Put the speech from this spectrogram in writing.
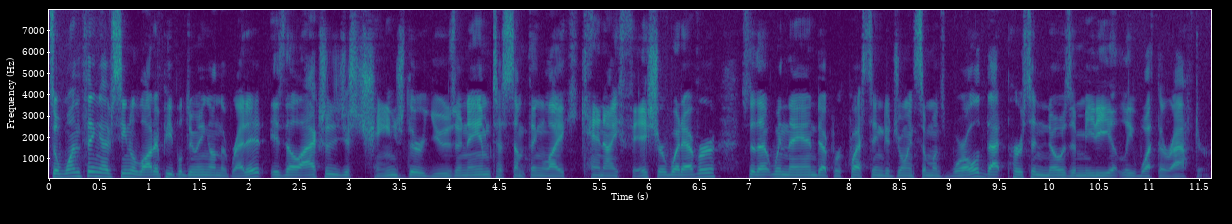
So one thing I've seen a lot of people doing on the Reddit is they'll actually just change their username to something like can I fish or whatever so that when they end up requesting to join someone's world, that person knows immediately what they're after.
